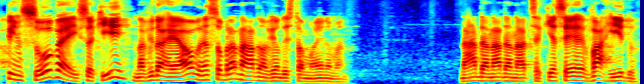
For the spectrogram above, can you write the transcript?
pensou, velho? Isso aqui, na vida real, não ia sobrar nada um avião desse tamanho, né, mano? Nada, nada, nada. Isso aqui ia ser varrido.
